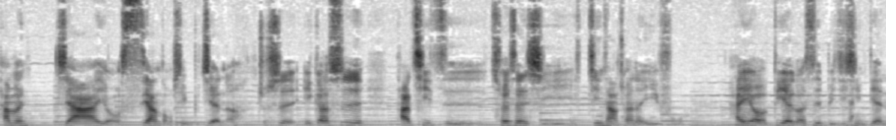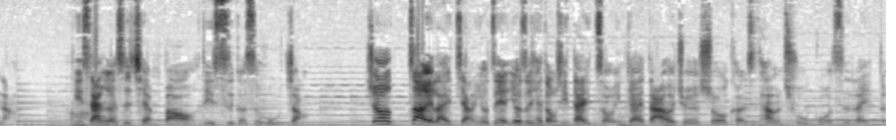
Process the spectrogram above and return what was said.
他们家有四样东西不见了，就是一个是他妻子崔胜熙经常穿的衣服，还有第二个是笔记型电脑，第三个是钱包，第四个是护照。就照理来讲，有这些有这些东西带走，应该大家会觉得说可能是他们出国之类的。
